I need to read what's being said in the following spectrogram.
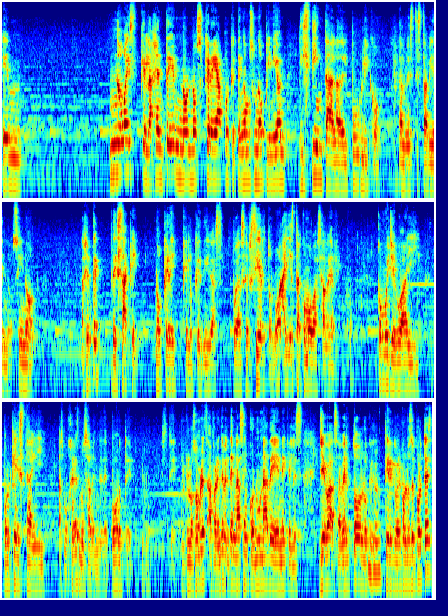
em, no es que la gente no nos crea porque tengamos una opinión distinta a la del público que tal vez te está viendo, sino la gente de saque no cree que lo que digas pueda ser cierto, ¿no? Ahí está cómo vas a ver, cómo llegó ahí, por qué está ahí. Las mujeres no saben de deporte, este, porque los hombres aparentemente nacen con un ADN que les lleva a saber todo lo que tiene que ver con los deportes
